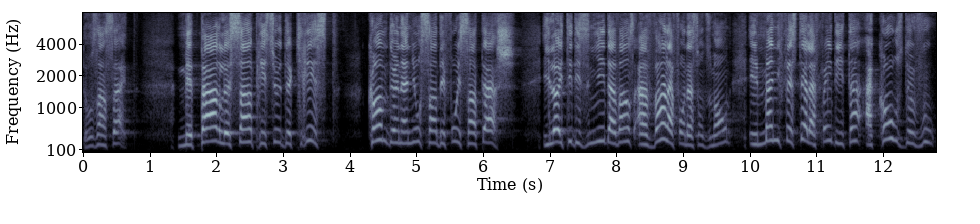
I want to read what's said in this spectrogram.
de vos ancêtres, mais par le sang précieux de Christ, comme d'un agneau sans défaut et sans tache. Il a été désigné d'avance avant la fondation du monde et manifesté à la fin des temps à cause de vous.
